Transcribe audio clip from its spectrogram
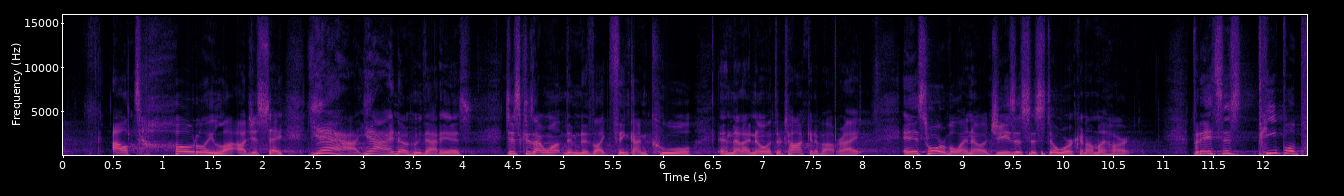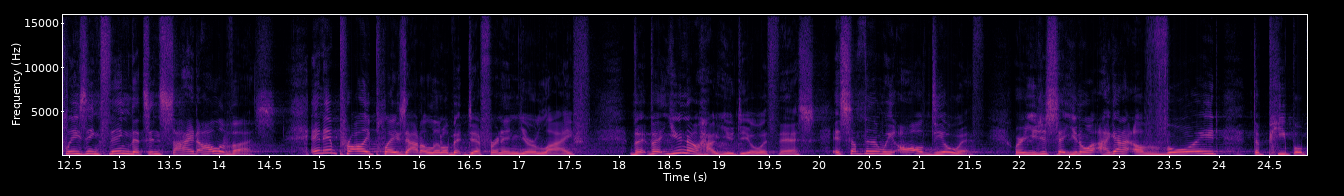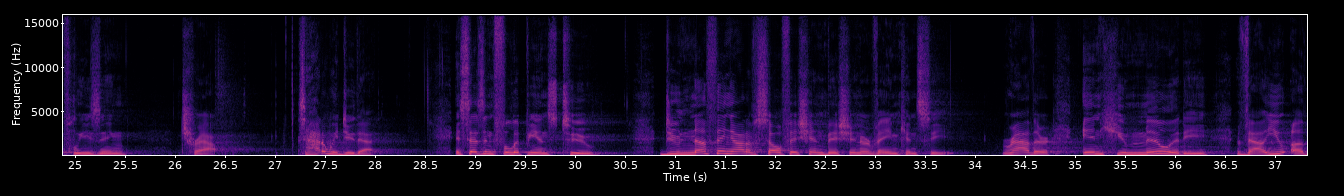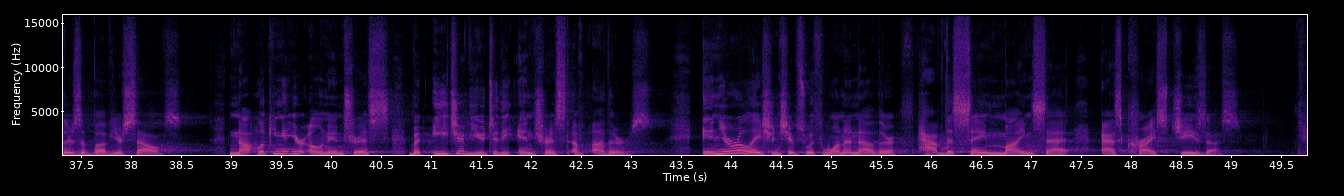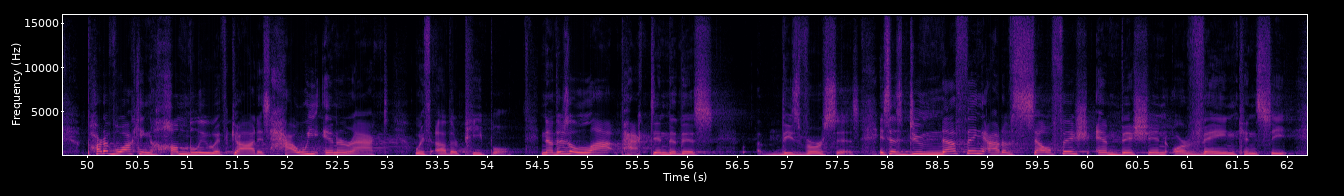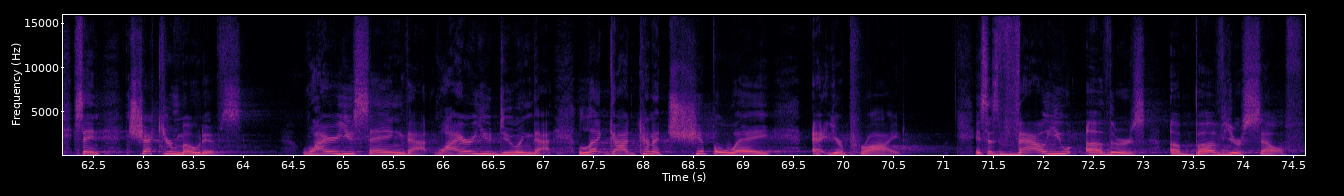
I'll totally lie. I'll just say, yeah, yeah, I know who that is. Just because I want them to like think I'm cool and that I know what they're talking about, right? And it's horrible, I know. Jesus is still working on my heart. But it's this people pleasing thing that's inside all of us. And it probably plays out a little bit different in your life. But, but you know how you deal with this. It's something that we all deal with, where you just say, you know what, I gotta avoid the people pleasing trap. So, how do we do that? It says in Philippians 2 do nothing out of selfish ambition or vain conceit. Rather, in humility, value others above yourselves not looking at your own interests, but each of you to the interest of others. In your relationships with one another, have the same mindset as Christ Jesus. Part of walking humbly with God is how we interact with other people. Now, there's a lot packed into this these verses. It says, Do nothing out of selfish ambition or vain conceit. He's saying, check your motives. Why are you saying that? Why are you doing that? Let God kind of chip away at your pride. It says, value others above yourself.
